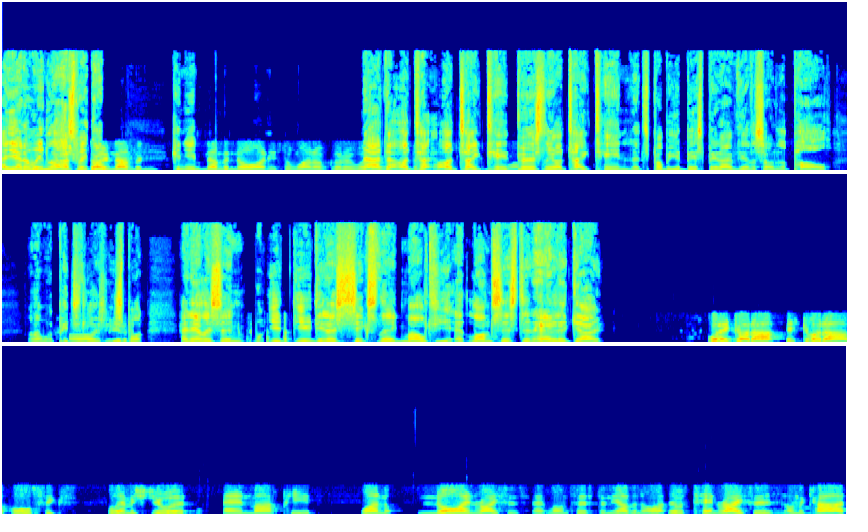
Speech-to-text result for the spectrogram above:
you had a win last week. So number can you number nine is the one I've got to. Uh, Nah, I'd, remember I'd, ta- I'd take ten. Personally, I'd take ten. That's probably your best bet over the other side of the pole. I don't want pitch All right, losing your beautiful. spot. And now listen, you you did a six leg multi at Launceston. How did it go? Well, it got up. It got up. All six. Well, Emma Stewart and Mark Pitt won nine races at Launceston the other night. There was ten races on the card.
